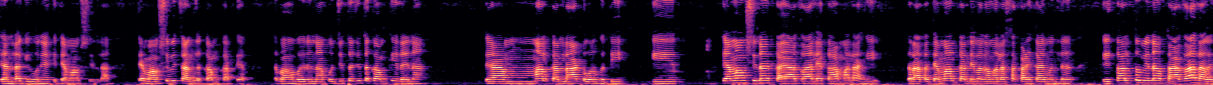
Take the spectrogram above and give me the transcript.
त्यांना घेऊन या की त्या मावशीला. त्या मावशी बी चांगलं काम करतात तर भावा बहिणीनं आपण जिथं जिथं काम केलं आहे ना त्या मालकांना आठवण होती की त्या मावशी नाहीत काय आज आल्या कामाला ही. तर आता त्या मालकांनी बघा मला सकाळी काय म्हणलं की काल तुम्ही नव्हता आज आला होय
